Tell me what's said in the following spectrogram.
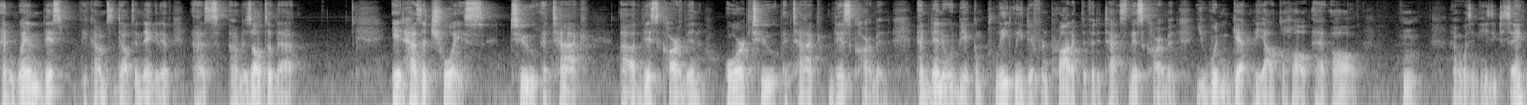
and when this becomes delta negative as a result of that, it has a choice to attack uh, this carbon or to attack this carbon. And then it would be a completely different product if it attacks this carbon. You wouldn't get the alcohol at all. Hmm. That wasn't easy to say.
